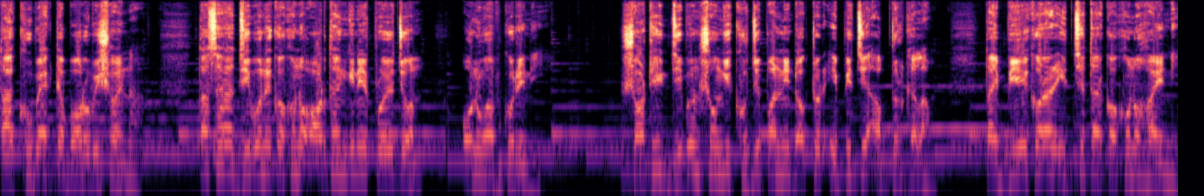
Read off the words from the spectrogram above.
তা খুব একটা বড় বিষয় না। তাছাড়া জীবনে কখনো অর্ধাঙ্গিনীর প্রয়োজন অনুভব করিনি। সঠিক জীবনসঙ্গী খুঁজে পাননি ডক্টর এপিজে আব্দুল কালাম। তাই বিয়ে করার ইচ্ছে তার কখনো হয়নি।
